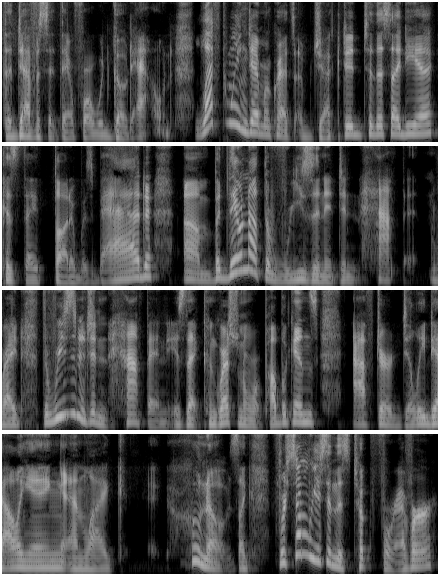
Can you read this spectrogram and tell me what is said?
the deficit, therefore, would go down. Left wing Democrats objected to this idea because they thought it was bad, um, but they're not the reason it didn't happen right? The reason it didn't happen is that congressional Republicans, after dilly dallying and like who knows? Like for some reason, this took forever,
